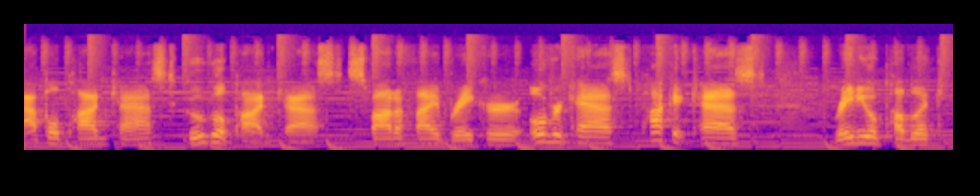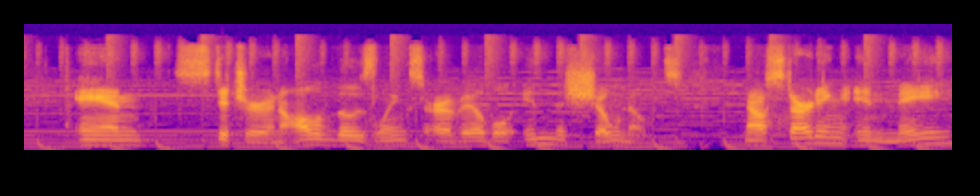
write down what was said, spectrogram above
Apple Podcast, Google Podcast, Spotify, Breaker, Overcast, Pocket Cast, Radio Public, and Stitcher. And all of those links are available in the show notes. Now, starting in May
